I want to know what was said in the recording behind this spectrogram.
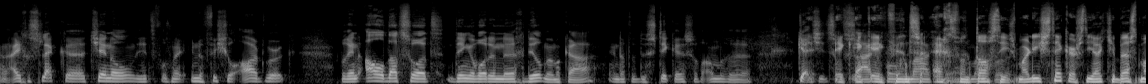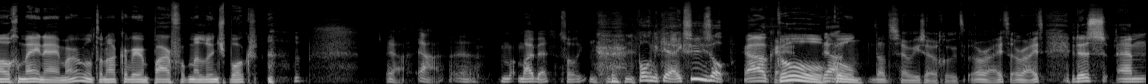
een eigen Slack-channel, die heet volgens mij Unofficial Artwork, waarin al dat soort dingen worden eh, gedeeld met elkaar. En dat er dus stickers of andere gadgets Ik, ik, ik vind ze echt fantastisch. worden. Maar die stickers die had je best mogen meenemen. Want dan had ik er weer een paar voor op mijn lunchbox. Ja, ja eh, my bad, sorry. Volgende keer, ik op. Ja, oké. Cool, Ja. cool. Dat is sowieso goed. Alright, alright. Dus ehm,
